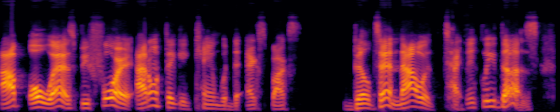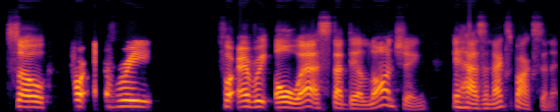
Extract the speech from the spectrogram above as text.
App OS. Before, I don't think it came with the Xbox built in. Now it technically does. So for every for every OS that they're launching, it has an Xbox in it.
